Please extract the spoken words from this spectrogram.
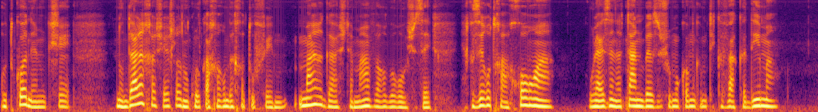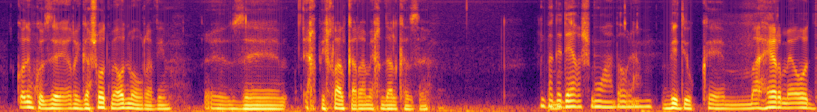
עוד קודם, כשנודע לך שיש לנו כל כך הרבה חטופים, מה הרגשת, מה עבר בראש? זה החזיר אותך אחורה? אולי זה נתן באיזשהו מקום גם תקווה קדימה? קודם כל זה רגשות מאוד מעורבים. זה איך בכלל קרה מחדל כזה. בגדר השמועה בעולם. בדיוק, אה, מהר מאוד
